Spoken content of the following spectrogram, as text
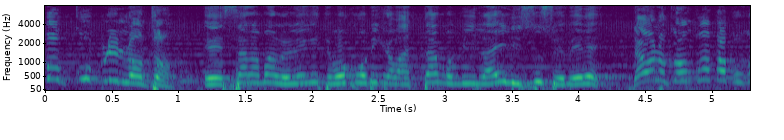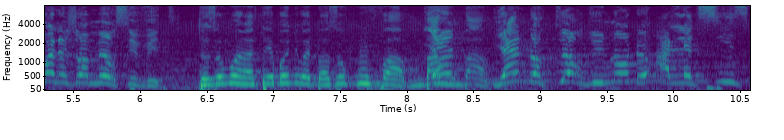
beaucoup plus longtemps. D'ailleurs, on ne comprend pas pourquoi les gens meurent si vite. Il y, a il y a un docteur du nom de Alexis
